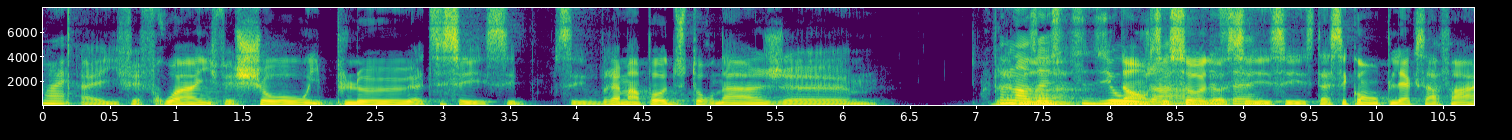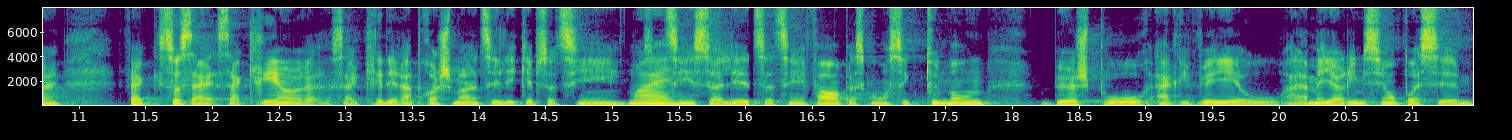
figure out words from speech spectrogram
Euh, il fait froid, il fait chaud, il pleut. Euh, c'est, c'est, vraiment pas du tournage. Euh, Comme dans un studio. Non, c'est ça. C'est, assez complexe à faire. Fait ça, ça, crée un, ça crée des rapprochements. L'équipe se tient, se tient solide, se tient fort parce qu'on sait que tout le monde bûche pour arriver à la meilleure émission possible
